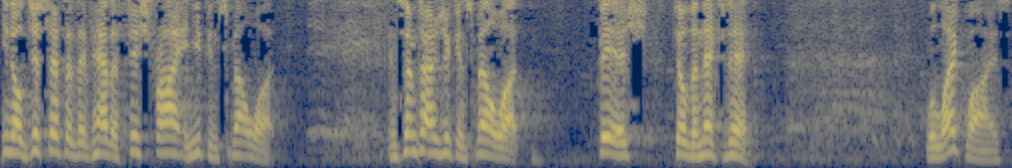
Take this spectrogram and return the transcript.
you know, just after they've had a fish fry, and you can smell what? And sometimes you can smell what? Fish till the next day. Well, likewise,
